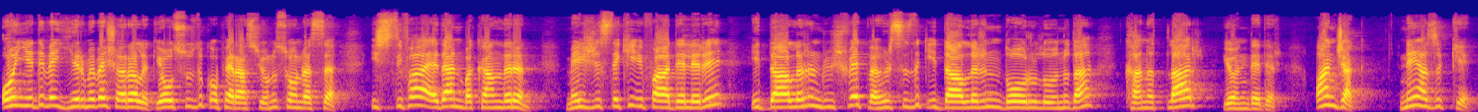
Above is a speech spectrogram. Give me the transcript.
17 ve 25 Aralık yolsuzluk operasyonu sonrası istifa eden bakanların meclisteki ifadeleri iddiaların rüşvet ve hırsızlık iddialarının doğruluğunu da kanıtlar yöndedir. Ancak ne yazık ki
